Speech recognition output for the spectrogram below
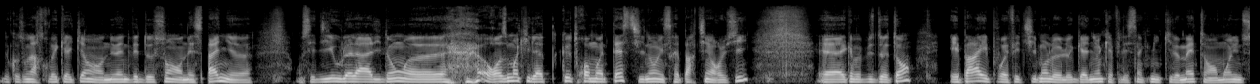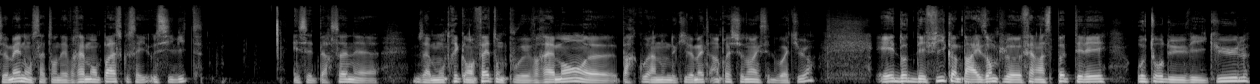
Donc quand on a retrouvé quelqu'un en ENV 200 en Espagne, on s'est dit oulala, dis donc, heureusement qu'il a que trois mois de test, sinon il serait parti en Russie euh, avec un peu plus de temps. Et pareil pour effectivement le, gagnant qui a fait les 5000 km en moins d'une semaine, on s'attendait vraiment pas à ce que ça aille aussi vite. Et cette personne euh, nous a montré qu'en fait, on pouvait vraiment euh, parcourir un nombre de kilomètres impressionnant avec cette voiture. Et d'autres défis, comme par exemple faire un spot télé autour du véhicule.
